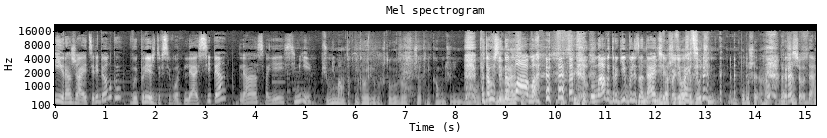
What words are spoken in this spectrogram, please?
И рожаете ребенка вы прежде всего для себя, для своей семьи. Почему мне мама так не говорила, что вы взрослый человек, никому ничего не должен? Потому что это мама. У мамы другие были задачи, понимаете? очень по душе. Хорошо, да.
